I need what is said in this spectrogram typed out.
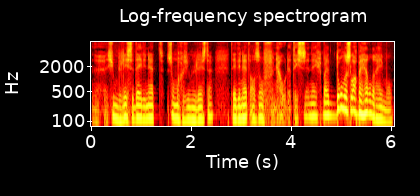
eh, journalisten, deden net, sommige journalisten, deden net alsof, nou, dat is bij donderslag bij helder hemel.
